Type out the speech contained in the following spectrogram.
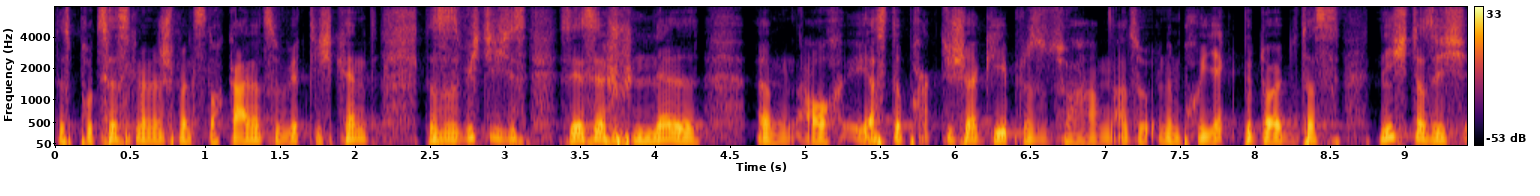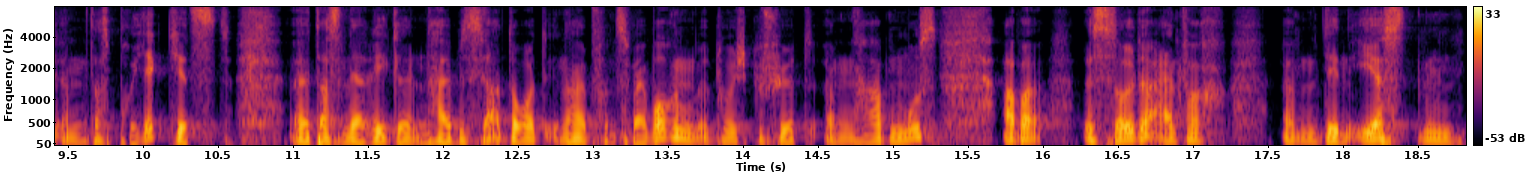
des Prozessmanagements noch gar nicht so wirklich kennt, dass es wichtig ist, sehr, sehr schnell auch erste praktische Ergebnisse zu haben. Also in einem Projekt bedeutet bedeutet das nicht, dass ich ähm, das Projekt jetzt, äh, das in der Regel ein halbes Jahr dauert, innerhalb von zwei Wochen äh, durchgeführt ähm, haben muss. Aber es sollte einfach ähm, den ersten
